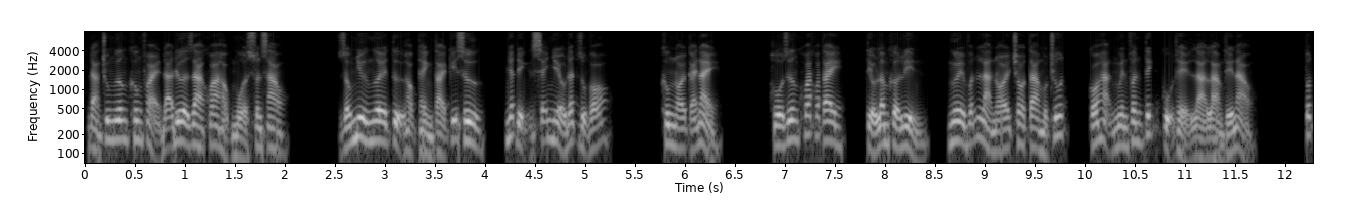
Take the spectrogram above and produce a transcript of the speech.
đảng trung ương không phải đã đưa ra khoa học mùa xuân sao giống như ngươi tự học thành tài kỹ sư nhất định sẽ nhiều đất dụng võ không nói cái này hồ dương k h o á t khoác tay tiểu lâm khờ lìn ngươi vẫn là nói cho ta một chút có hạn nguyên phân tích cụ thể là làm thế nào tốt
